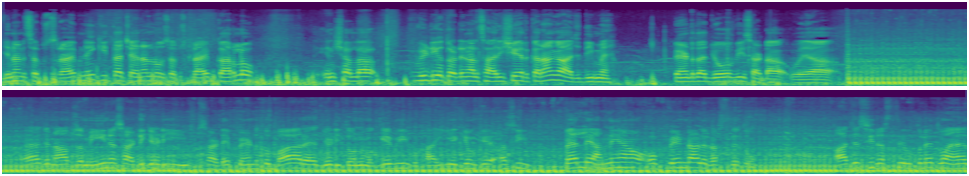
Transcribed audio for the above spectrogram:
ਜਿਨ੍ਹਾਂ ਨੇ ਸਬਸਕ੍ਰਾਈਬ ਨਹੀਂ ਕੀਤਾ ਚੈਨਲ ਨੂੰ ਸਬਸਕ੍ਰਾਈਬ ਕਰ ਲਓ। ਤੇ ਇਨਸ਼ਾਅੱਲਾ ਵੀਡੀਓ ਤੁਹਾਡੇ ਨਾਲ ਸਾਰੀ ਸ਼ੇਅਰ ਕਰਾਂਗਾ ਅੱਜ ਦੀ ਮੈਂ। ਪਿੰਡ ਦਾ ਜੋ ਵੀ ਸਾਡਾ ਹੋਇਆ। ਇਹ ਜਨਾਬ, ਜ਼ਮੀਨ ਹੈ ਸਾਡੀ ਜਿਹੜੀ, ਸਾਡੇ ਪਿੰਡ ਤੋਂ ਬਾਹਰ ਹੈ, ਜਿਹੜੀ ਤੁਹਾਨੂੰ ਅੱਗੇ ਵੀ ਵਿਖਾਈ ਹੈ ਕਿਉਂਕਿ ਅਸੀਂ ਪਹਿਲੇ ਆਨੇ ਆ ਉਹ ਪਿੰਡ ਵਾਲੇ ਰਸਤੇ ਤੋਂ। ਅੱਜ ਅਸੀਂ ਰਸਤੇ ਉਤਲੇ ਤੋਂ ਆਏ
